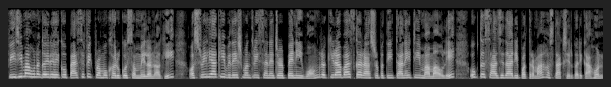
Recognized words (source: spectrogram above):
फिजीमा हुन गइरहेको पेसिफिक प्रमुखहरूको सम्मेलन अघि अस्ट्रेलियाकी विदेश मन्त्री सेनेटर पेनी वोङ र किराबासका राष्ट्रपति टानेटी मामाओले उक्त साझेदारी पत्रमा हस्ताक्षर गरेका हुन्।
